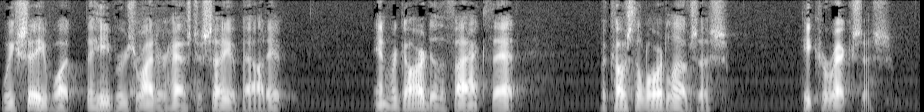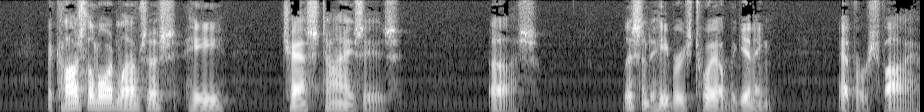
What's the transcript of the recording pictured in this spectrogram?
we see what the Hebrews writer has to say about it in regard to the fact that because the Lord loves us, He corrects us. Because the Lord loves us, He chastises us. Listen to Hebrews 12, beginning at verse 5.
